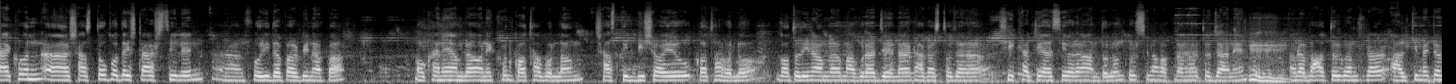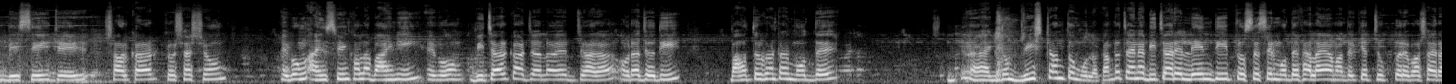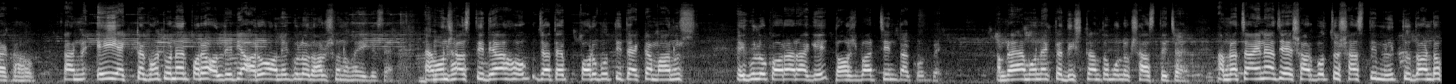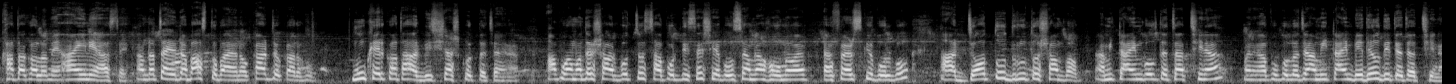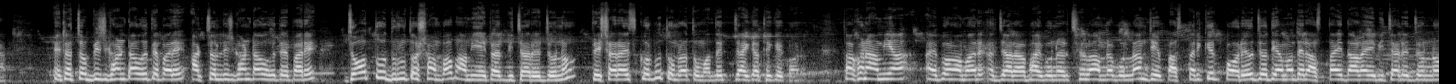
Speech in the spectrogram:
এখন স্বাস্থ্য উপদেষ্টা আসছিলেন ফরিদা পারভিন আপা। ওখানে আমরা অনেকক্ষণ কথা বললাম শাস্তির বিষয়েও কথা হলো। গতদিন আমরা মাগুরা জেলা ঢাকাস্থ যারা শিক্ষার্থী আছি ওরা আন্দোলন করছিলাম আপনারা হয়তো জানেন। আমরা বাহাত্তর ঘণ্টার আলটিমেটাম দিয়েছি যে সরকার প্রশাসন এবং আইন শৃঙ্খলা বাহিনী এবং বিচার কার্যালয়ের যারা ওরা যদি বাহাত্তর ঘণ্টার মধ্যে একদম দৃষ্টান্তমূলক আমরা চাই না বিচারের লেন্দি প্রসেসের মধ্যে ফেলায় আমাদেরকে চুপ করে বসায় রাখা হোক। কারণ এই একটা ঘটনার পরে অলরেডি আরও অনেকগুলো ধর্ষণ হয়ে গেছে। এমন শাস্তি দেওয়া হোক যাতে পরবর্তীতে একটা মানুষ এগুলো করার আগে দশবার চিন্তা করবে। আমরা এমন একটা দৃষ্টান্তমূলক শাস্তি চাই। আমরা চাই না যে সর্বোচ্চ শাস্তি, মৃত্যুদণ্ড খাতা কলমে আইনে আছে। আমরা চাই এটা বাস্তবায়ন হোক, কার্যকর হোক। মুখের কথা আর বিশ্বাস করতে চায় না। আপু আমাদের সর্বোচ্চ সাপোর্ট দিছে, সে বলছে আমরা হোম অ্যাফেয়ার্সকে বলব। আর যত দ্রুত সম্ভব, আমি টাইম বলতে চাচ্ছি না। মানে আপু বলল যে আমি টাইম বেঁধেও দিতে চাচ্ছি না। এটা চব্বিশ ঘন্টাও হতে পারে, আটচল্লিশ ঘন্টাও হতে পারে। যত দ্রুত সম্ভব আমি এটার বিচারের জন্য প্রেশারাইজ করব, তোমরা তোমাদের জায়গা থেকে করো। তখন আমি এবং আমার যারা ভাই বোনের ছিল, আমরা বললাম যে পাঁচ তারিখের পরেও যদি আমাদের রাস্তায় দাঁড়ায় বিচারের জন্য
